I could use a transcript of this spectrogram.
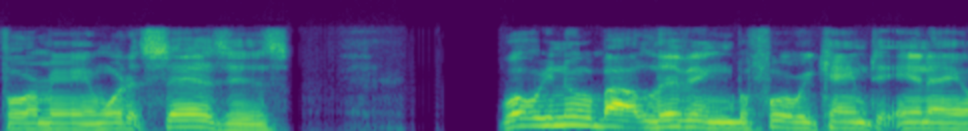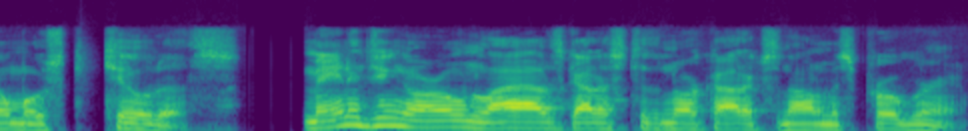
for me. And what it says is what we knew about living before we came to NA almost killed us. Managing our own lives got us to the Narcotics Anonymous program.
